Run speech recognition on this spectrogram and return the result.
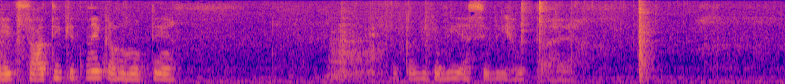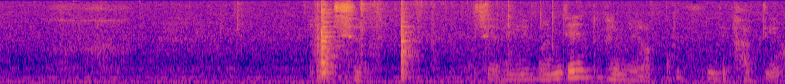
एक साथ ही कितने काम होते हैं। तो कभी कभी ऐसे भी होता है अच्छा चलिए बन जाए तो फिर मैं आपको दिखाती हूँ।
